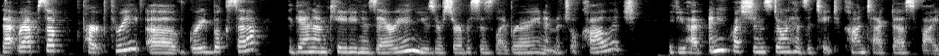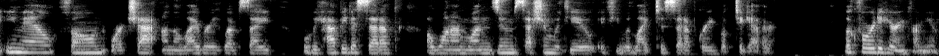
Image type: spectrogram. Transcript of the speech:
That wraps up part three of gradebook setup. Again, I'm Katie Nazarian, User Services Librarian at Mitchell College. If you have any questions, don't hesitate to contact us by email, phone, or chat on the library's website. We'll be happy to set up a one-on-one -on -one Zoom session with you if you would like to set up Gradebook together. Look forward to hearing from you.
